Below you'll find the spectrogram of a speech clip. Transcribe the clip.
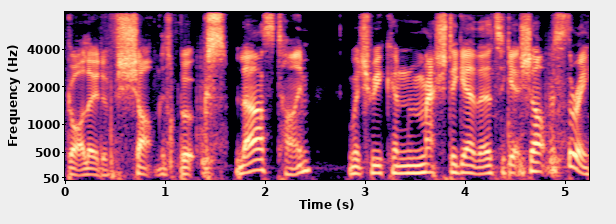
got a load of sharpness books last time, which we can mash together to get sharpness 3,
